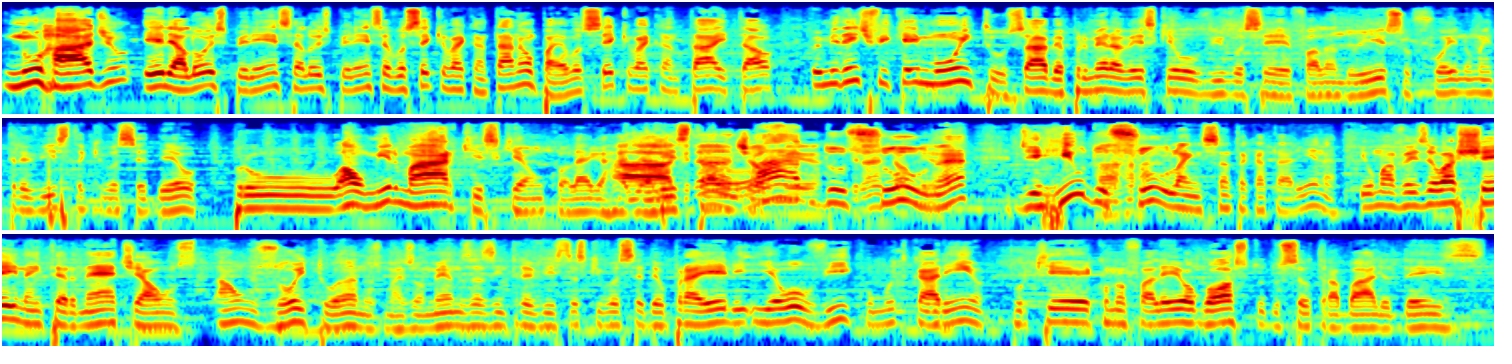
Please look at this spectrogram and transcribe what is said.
no rádio, ele, alô, experiência, alô, experiência, é você que vai cantar? Não, pai, é você que vai cantar e tal. Eu me identifiquei muito, sabe? A primeira vez que eu ouvi você falando isso foi numa entrevista que você deu pro Almir Marques, que é um colega ah, radialista ah, lá Almir, do Sul, Almir. né? De Rio do Aham. Sul, lá em Santa Catarina. E uma vez eu achei na internet, há uns há uns oito anos mais ou menos, as entrevistas que você deu para ele e eu ouvi com muito carinho, porque, como eu falei, eu gosto do seu trabalho desde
